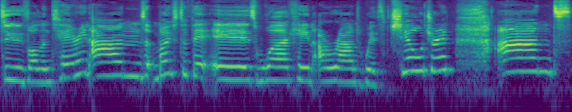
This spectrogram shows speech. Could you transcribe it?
do volunteering and most of it is working around with children. And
